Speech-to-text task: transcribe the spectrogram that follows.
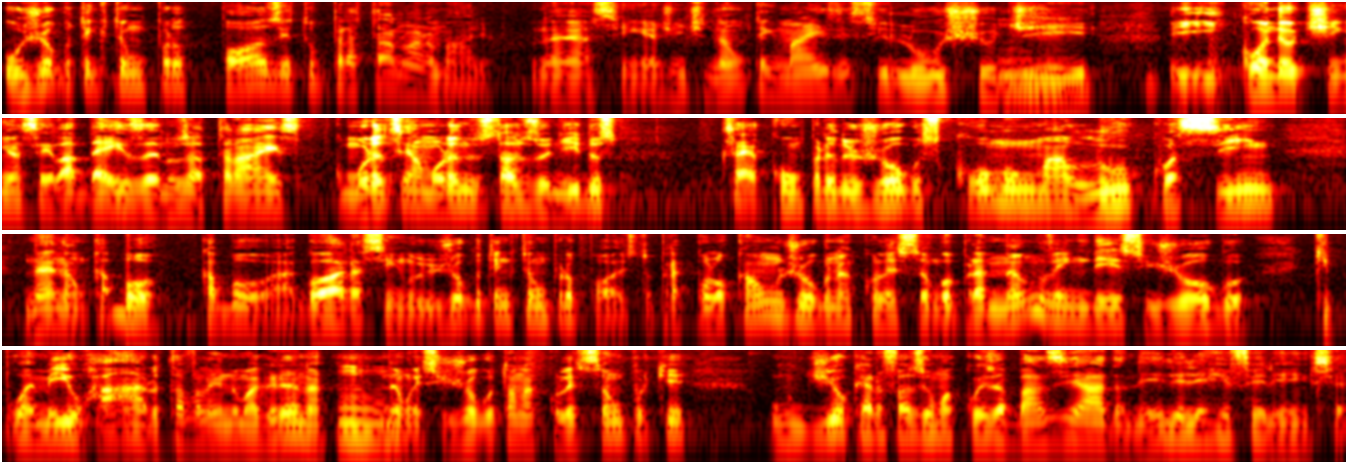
O jogo tem que ter um propósito para estar no armário, né? Assim, a gente não tem mais esse luxo de e quando eu tinha, sei lá, 10 anos atrás, morando, sei lá, morando nos Estados Unidos, saia comprando jogos como um maluco assim, né? Não, acabou, acabou. Agora sim, o jogo tem que ter um propósito para colocar um jogo na coleção ou para não vender esse jogo que pô é meio raro, tá valendo uma grana. Não, esse jogo tá na coleção porque um dia eu quero fazer uma coisa baseada nele, ele é referência.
